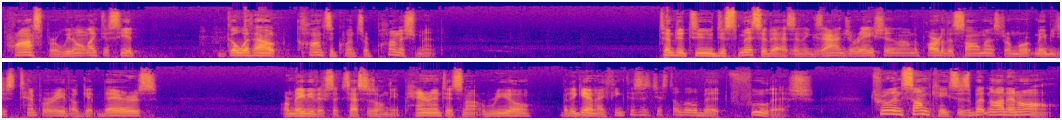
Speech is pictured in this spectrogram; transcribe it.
prosper, we don't like to see it go without consequence or punishment tempted to dismiss it as an exaggeration on the part of the psalmist, or more, maybe just temporary, they'll get theirs. Or maybe their success is only apparent, it's not real. But again, I think this is just a little bit foolish. True in some cases, but not in all.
